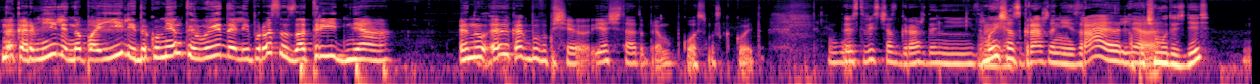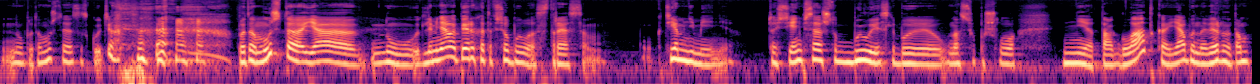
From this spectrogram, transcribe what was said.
Накормили, напоили, документы выдали просто за три дня. Э, ну, это как бы вообще, я считаю, это прям космос какой-то. Вот. То есть вы сейчас граждане Израиля? Мы сейчас граждане Израиля. А почему ты здесь? Ну, потому что я соскучилась. потому что я, ну, для меня, во-первых, это все было стрессом. Тем не менее. То есть я не представляю, что бы было, если бы у нас все пошло не так гладко, я бы, наверное, там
